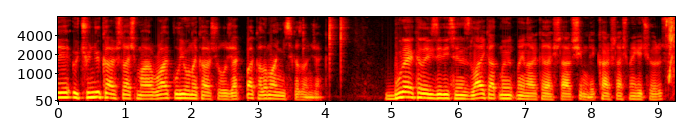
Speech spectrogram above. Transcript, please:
üçüncü karşılaşma Rock Lyon'a karşı olacak. Bakalım hangisi kazanacak. Buraya kadar izlediyseniz like atmayı unutmayın arkadaşlar. Şimdi karşılaşmaya geçiyoruz.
